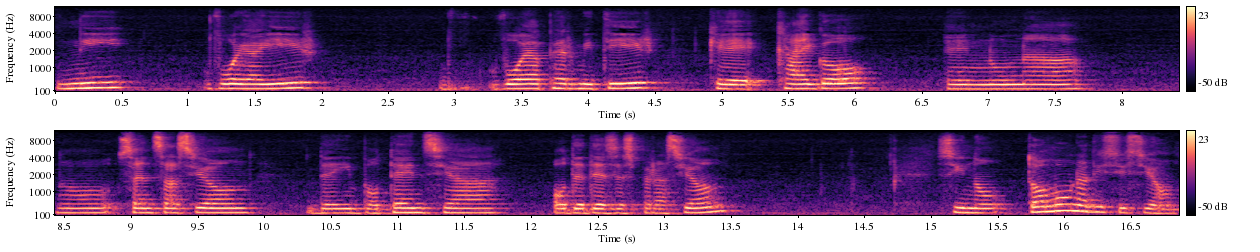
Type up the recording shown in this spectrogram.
ni voy a ir, voy a permitir que caigo en una sensación de impotencia o de desesperación, sino tomo una decisión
